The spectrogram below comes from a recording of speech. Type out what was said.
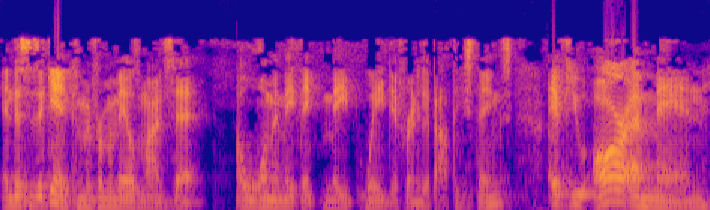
And this is again coming from a male's mindset. A woman may think made way differently about these things. If you are a man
